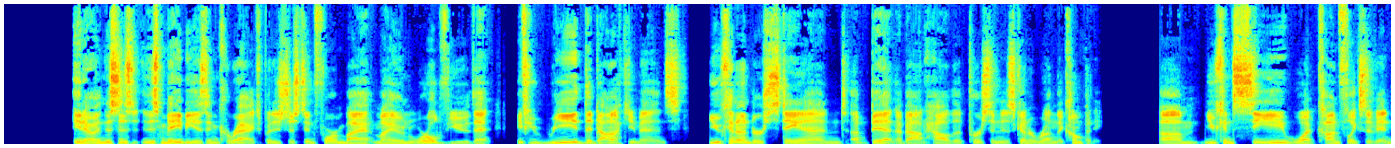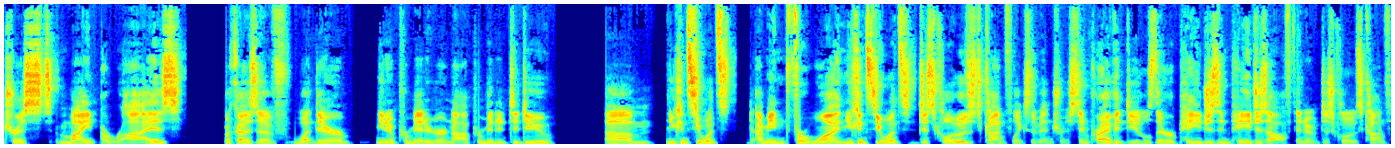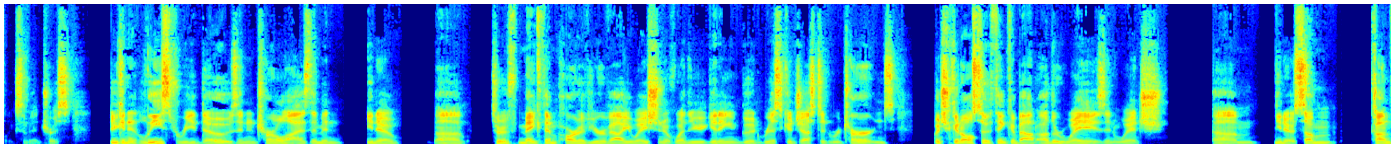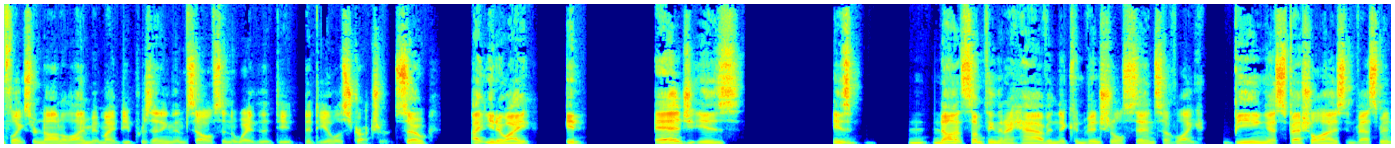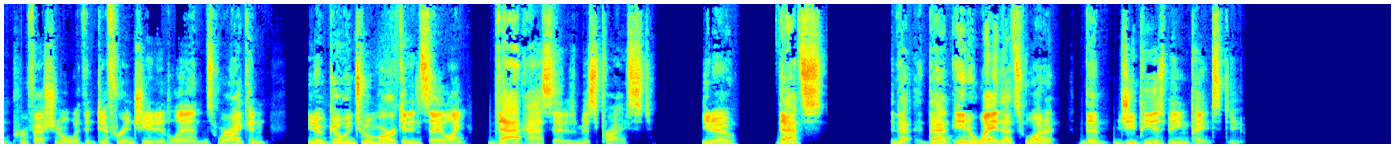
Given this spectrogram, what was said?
you know, and this is this maybe is incorrect, but it's just informed by my own worldview that if you read the documents, you can understand a bit about how the person is going to run the company. Um, you can see what conflicts of interest might arise because of what they're you know permitted or not permitted to do. Um, you can see what's i mean for one you can see what's disclosed conflicts of interest. In private deals there are pages and pages often of disclosed conflicts of interest. You can at least read those and internalize them and you know uh, sort of make them part of your evaluation of whether you're getting good risk adjusted returns but you can also think about other ways in which um, you know some conflicts or non-alignment might be presenting themselves in the way that the, the deal is structured so i you know i it edge is is not something that I have in the conventional sense of like being a specialized investment professional with a differentiated lens where I can, you know, go into a market and say like that asset is mispriced. You know, that's that that in a way that's what the GP is being paid to do.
